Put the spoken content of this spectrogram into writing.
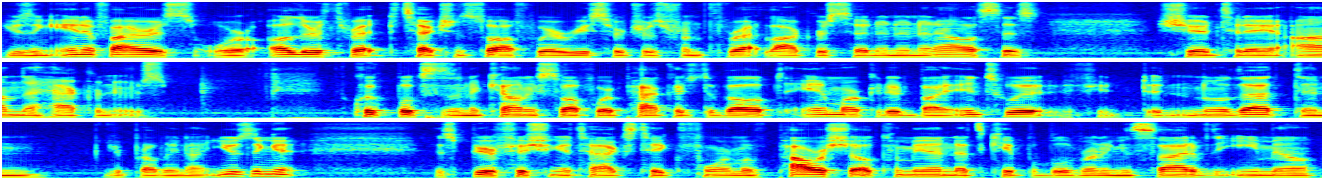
Using antivirus or other threat detection software, researchers from ThreatLocker said in an analysis shared today on the Hacker News. QuickBooks is an accounting software package developed and marketed by Intuit. If you didn't know that, then you're probably not using it. The spear phishing attacks take form of PowerShell command that's capable of running inside of the email.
